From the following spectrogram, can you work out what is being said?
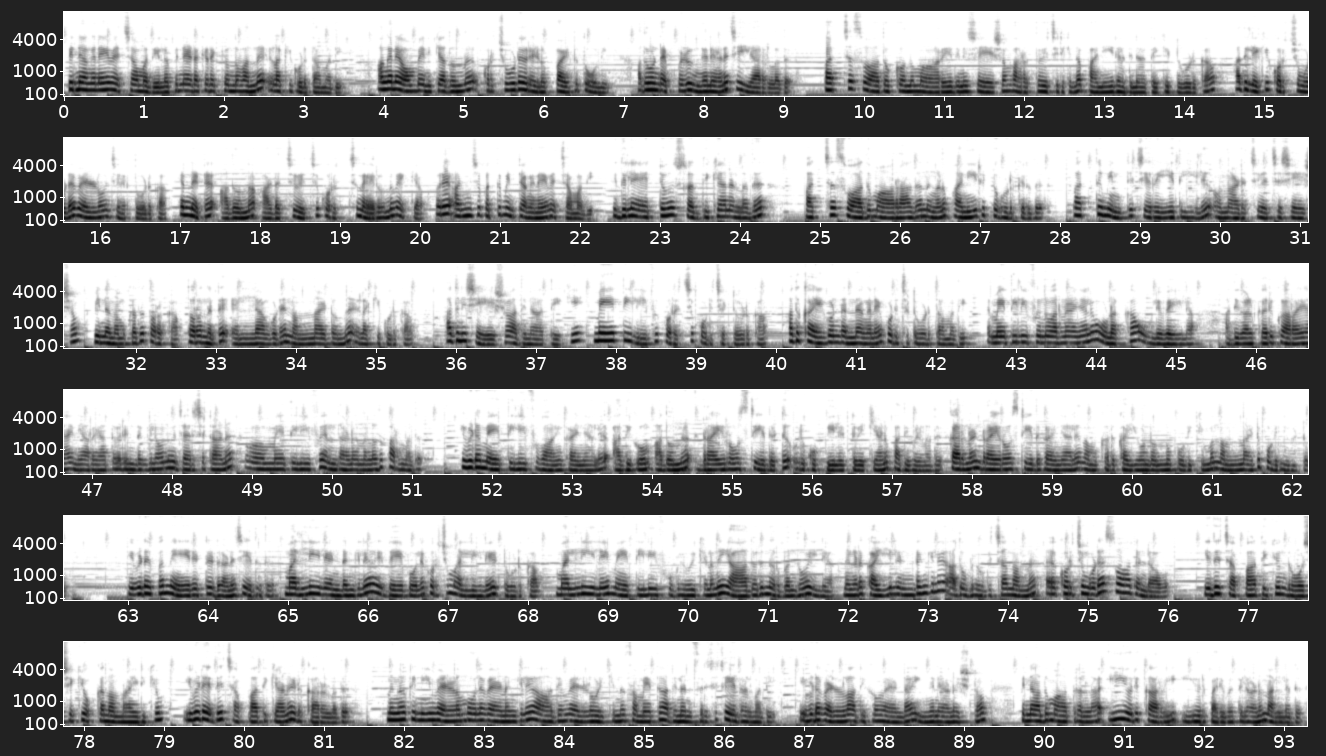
പിന്നെ അങ്ങനെ വെച്ചാൽ മതിയല്ലോ. പിന്നെ ഇടയ്ക്കിടയ്ക്ക് ഒന്ന് വന്ന് ഇളക്കി കൊടുത്താൽ മതി. അങ്ങനെ ആകുമ്പോൾ എനിക്കതൊന്ന് കുറച്ചുകൂടെ ഒരു എളുപ്പമായിട്ട് തോന്നി. അതുകൊണ്ട് എപ്പോഴും ഇങ്ങനെയാണ് ചെയ്യാറുള്ളത്. പച്ച സ്വാദൊക്കെ ഒന്ന് മാറിയതിന് ശേഷം വറുത്ത് വെച്ചിരിക്കുന്ന പനീർ അതിനകത്തേക്ക് ഇട്ട് കൊടുക്കാം. അതിലേക്ക് കുറച്ചും കൂടെ വെള്ളവും ചേർത്ത് കൊടുക്കാം. എന്നിട്ട് അതൊന്ന് അടച്ചു വെച്ച് കുറച്ച് നേരം ഒന്ന് വെക്കാം. ഒരു അഞ്ച് പത്ത് മിനിറ്റ് അങ്ങനെ വെച്ചാൽ മതി. ഇതിൽ ഏറ്റവും ശ്രദ്ധിക്കാനുള്ളത് പച്ച സ്വാദ് മാറാതെ നിങ്ങൾ പനീരിട്ട് കൊടുക്കരുത്. പത്ത് മിനിറ്റ് ചെറിയ തീയിൽ ഒന്ന് അടച്ചു വെച്ച ശേഷം പിന്നെ നമുക്കത് തുറക്കാം. തുറന്നിട്ട് എല്ലാം കൂടെ നന്നായിട്ടൊന്ന് ഇളക്കി കൊടുക്കാം. അതിനുശേഷം അതിനകത്തേക്ക് മേത്തി ലീഫ് കുറച്ച് പൊടിച്ചിട്ട് കൊടുക്കാം. അത് കൈകൊണ്ട് തന്നെ അങ്ങനെ പൊടിച്ചിട്ട് കൊടുത്താൽ മതി. മേത്തി ലീഫ് എന്ന് പറഞ്ഞു കഴിഞ്ഞാൽ ഉണക്ക ഉലുവയില. അധികം ആൾക്കാർക്ക് അറിയാം ഇനി അറിയാത്തവരുണ്ടെങ്കിലോ എന്ന് വിചാരിച്ചിട്ടാണ് മേത്തി ലീഫ് എന്താണ് എന്നുള്ളത് പറഞ്ഞത്. ഇവിടെ മേത്തി ലീഫ് വാങ്ങിക്കഴിഞ്ഞാൽ അധികവും അതൊന്ന് ഡ്രൈ റോസ്റ്റ് ചെയ്തിട്ട് ഒരു കുപ്പിയിലിട്ട് വെക്കുകയാണ് പതിവുള്ളത്. കാരണം ഡ്രൈ റോസ്റ്റ് ചെയ്ത് കഴിഞ്ഞാൽ നമുക്കത് കൈകൊണ്ടൊന്ന് പൊടിക്കുമ്പോൾ നന്നായിട്ട് പൊടിഞ്ഞു കിട്ടും. ഇവിടെ ഇപ്പം നേരിട്ട് ഇടുകയാണ് ചെയ്തത്. മല്ലിയില ഉണ്ടെങ്കിൽ ഇതേപോലെ കുറച്ച് മല്ലിയില ഇട്ട് കൊടുക്കാം. മല്ലിയില മേത്തി ലീഫ് ഉപയോഗിക്കണമെന്ന് യാതൊരു നിർബന്ധവും ഇല്ല. നിങ്ങളുടെ കയ്യിലുണ്ടെങ്കിൽ അത് ഉപയോഗിച്ചാൽ നന്ന് കുറച്ചും കൂടെ സ്വാദുണ്ടാവും ഇത് ചപ്പാത്തിക്കും ദോശയ്ക്കും ഒക്കെ നന്നായിരിക്കും. ഇവിടെ ഇത് ചപ്പാത്തിക്കാണ് എടുക്കാറുള്ളത്. നിങ്ങൾക്ക് ഇനിയും വെള്ളം പോലെ വേണമെങ്കിൽ ആദ്യം വെള്ളം ഒഴിക്കുന്ന സമയത്ത് അതിനനുസരിച്ച് ചെയ്താൽ മതി. ഇവിടെ വെള്ളം അധികം വേണ്ട ഇങ്ങനെയാണ് ഇഷ്ടം. പിന്നെ അത് മാത്രമല്ല ഈ ഒരു കറി ഈ ഒരു പരുവത്തിലാണ് നല്ലത്.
